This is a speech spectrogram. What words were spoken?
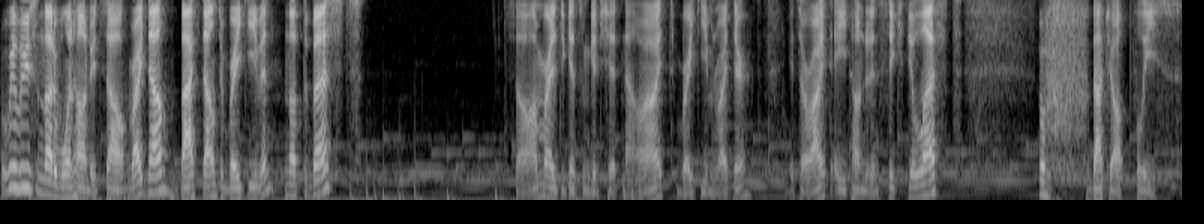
But we lose another 100. So right now, back down to break even. Not the best. So I'm ready to get some good shit now. Alright, break even right there. It's alright. 860 left. Oof, DatDrop, please.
